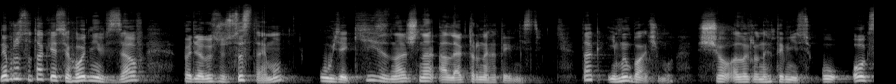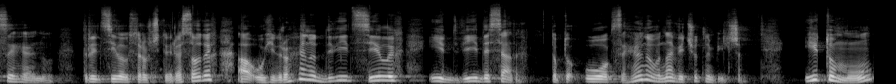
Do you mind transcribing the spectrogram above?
Не просто так я сьогодні взяв періодичну систему, у якій зазначена електронегативність. Так, і ми бачимо, що електронегативність у оксигену 3,44, а у гідрогену 2,2. Тобто у оксигену вона відчутно більша. І тому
